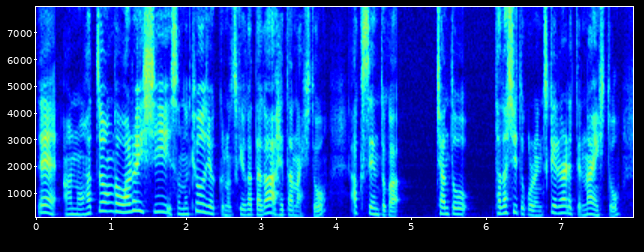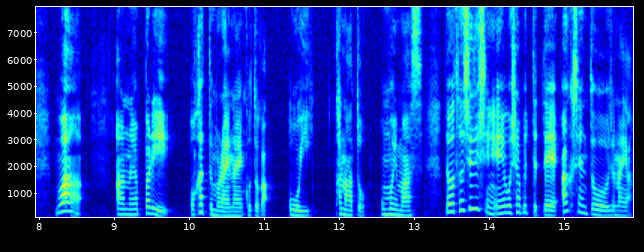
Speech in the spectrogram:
であの発音が悪いしその強弱のつけ方が下手な人アクセントがちゃんと正しいところにつけられてない人はあのやっぱり分かってもらえないことが多いかなと思います。で私自身英語喋っててアクセントじゃないや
